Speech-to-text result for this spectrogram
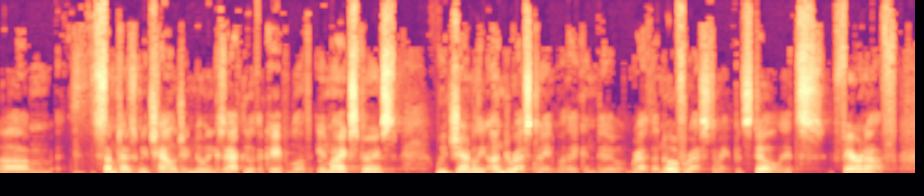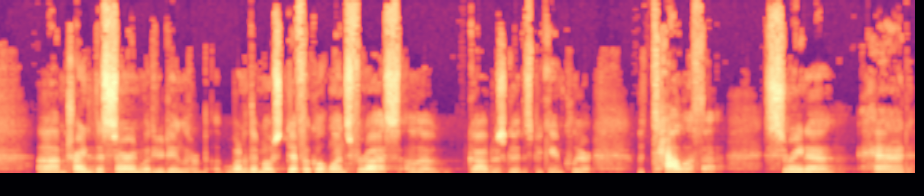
Um, sometimes it can be challenging knowing exactly what they're capable of. In my experience, we generally underestimate what they can do rather than overestimate, but still, it's fair enough. Um, trying to discern whether you're dealing with one of the most difficult ones for us, although God was good, this became clear, with Talitha. Serena had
